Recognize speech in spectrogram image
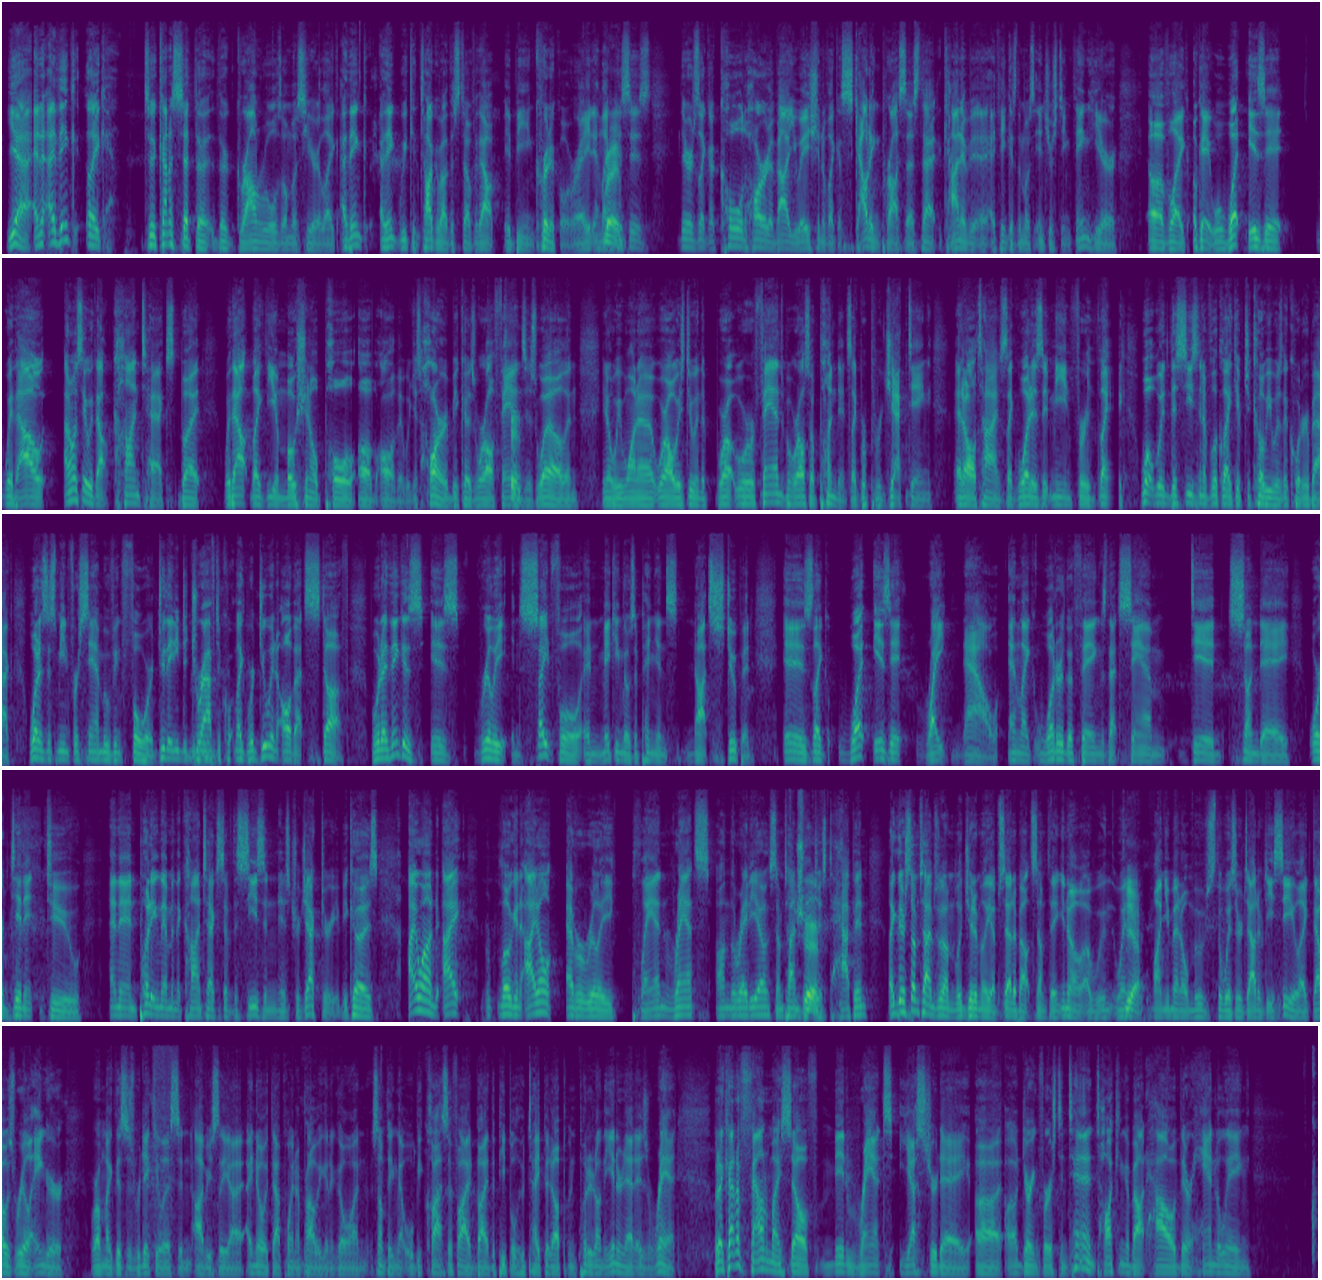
Yeah, and I think like to kind of set the the ground rules almost here. Like I think I think we can talk about this stuff without it being critical, right? And like right. this is there's like a cold hard evaluation of like a scouting process that kind of I think is the most interesting thing here of like okay well what is it without I don't want to say without context but without like the emotional pull of all of it, which is hard because we're all fans sure. as well. And, you know, we want to, we're always doing the, we're, we're fans, but we're also pundits. Like we're projecting at all times. Like, what does it mean for, like, what would this season have looked like if Jacoby was the quarterback? What does this mean for Sam moving forward? Do they need to draft mm. a, like, we're doing all that stuff. But what I think is, is, really insightful and making those opinions not stupid is like what is it right now? And like what are the things that Sam did Sunday or didn't do? And then putting them in the context of the season and his trajectory. Because I want I Logan I don't ever really plan rants on the radio. Sometimes sure. they just happen. Like there's sometimes when I'm legitimately upset about something you know uh, when, when yeah. Monumental moves the Wizards out of DC like that was real anger where I'm like, this is ridiculous. And obviously, I, I know at that point I'm probably going to go on something that will be classified by the people who type it up and put it on the internet as a rant. But I kind of found myself mid rant yesterday uh, uh, during First and 10 talking about how they're handling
